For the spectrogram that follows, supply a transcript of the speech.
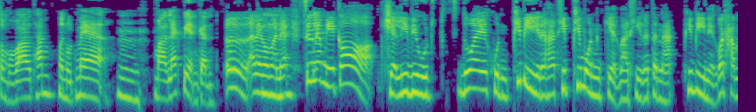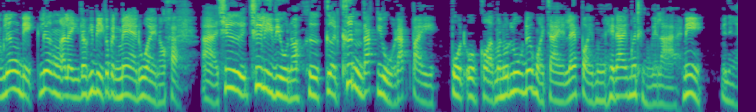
สมมติว่าถ้ามนุษย์แม่ อืม มาแลกเปลี่ยนกัน เออ อะไรประมาณเนี้ยซึ่งเล่มนี้ก็เขียนรีวิวด้วยคุณพี่บีนะคะ ทิพย์พิมลเกียรติวาทีรัตนะ พี่บีเนี่ยก็ทำเรื่องเด็กเรื่องอะไรแล้วพี่บีก็เป็นแม่ด้วยเนาะค่ะ อ่า ชื่อชื่อรีวิวเนาะคือเกิดขึ้นรักอยู่รักไปโปรดโอบกอดมนุษย์ลูกด้วยหัวใจและปล่อยมือให้ได้เมื่อถึงเวลา นี่เป็นยังไง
